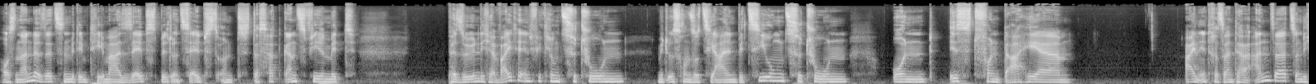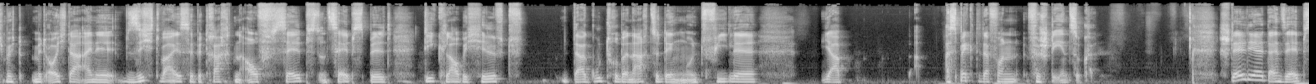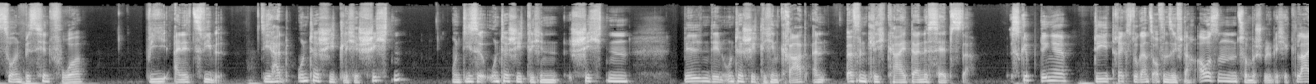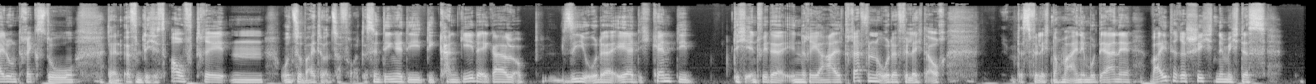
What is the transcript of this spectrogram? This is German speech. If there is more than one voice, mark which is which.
Speaker 1: auseinandersetzen mit dem Thema Selbstbild und Selbst. Und das hat ganz viel mit persönlicher Weiterentwicklung zu tun, mit unseren sozialen Beziehungen zu tun und ist von daher ein interessanter Ansatz und ich möchte mit euch da eine Sichtweise betrachten auf Selbst und Selbstbild, die, glaube ich, hilft, da gut drüber nachzudenken und viele, ja, Aspekte davon verstehen zu können. Stell dir dein Selbst so ein bisschen vor wie eine Zwiebel. Die hat unterschiedliche Schichten und diese unterschiedlichen Schichten bilden den unterschiedlichen Grad an Öffentlichkeit deines Selbst dar. Es gibt Dinge, die trägst du ganz offensiv nach außen, zum Beispiel welche Kleidung trägst du, dein öffentliches Auftreten und so weiter und so fort. Das sind Dinge, die, die kann jeder, egal ob sie oder er dich kennt, die dich entweder in real treffen oder vielleicht auch, das vielleicht nochmal eine moderne weitere Schicht, nämlich das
